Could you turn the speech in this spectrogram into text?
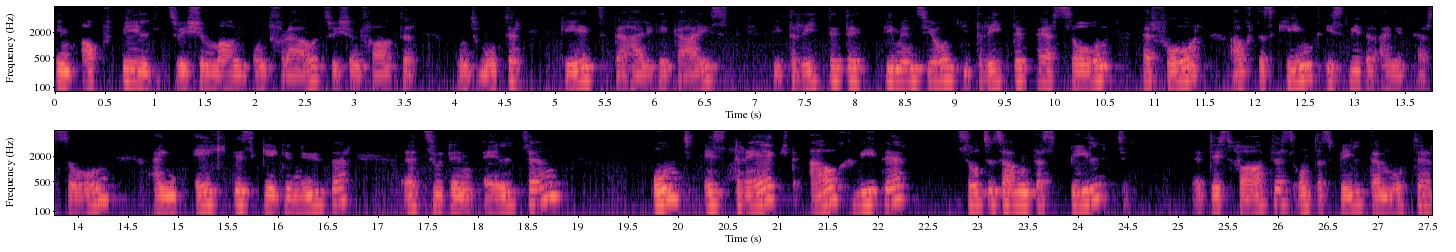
im Abbild zwischen Mann und Frau, zwischen Vater und Mutter, geht der Heilige Geist die dritte Dimension, die dritte Person hervor. Auch das Kind ist wieder eine Person, ein echtes Gegenüber äh, zu den Eltern. Und es trägt auch wieder sozusagen das Bild äh, des Vaters und das Bild der Mutter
